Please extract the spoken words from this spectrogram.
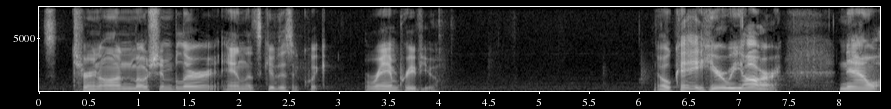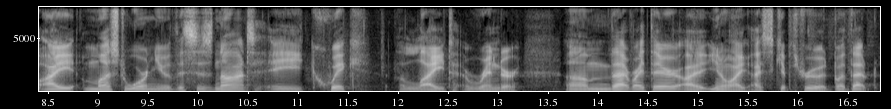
let's turn on motion blur and let's give this a quick RAM preview. Okay, here we are. Now, I must warn you, this is not a quick, light render. Um, that right there, I you know, I, I skipped through it, but that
